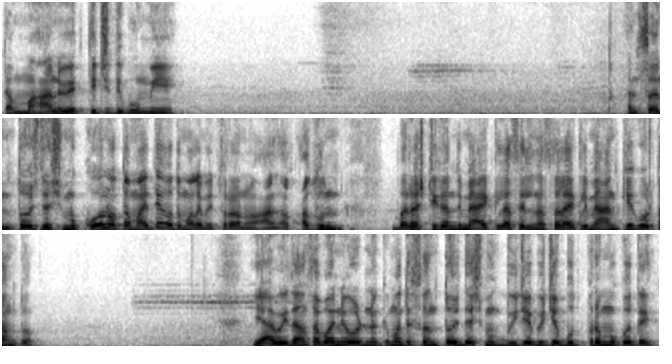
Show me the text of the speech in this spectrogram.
त्या महान व्यक्तीची ती भूमी आहे. आणि संतोष देशमुख कोण होता माहिती आहे का तुम्हाला मित्रांनो? अजून बऱ्याच ठिकाणी तुम्ही ऐकलं असेल नसेल ऐकलं मी आणखी गोष्ट सांगतो. या विधानसभा निवडणुकीमध्ये संतोष देशमुख बी जे पीचे बूथप्रमुख होते.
